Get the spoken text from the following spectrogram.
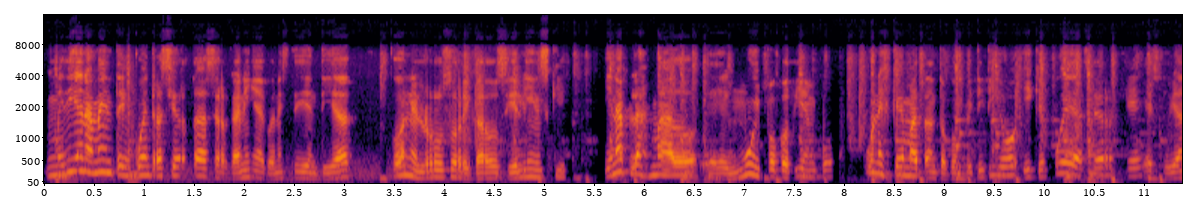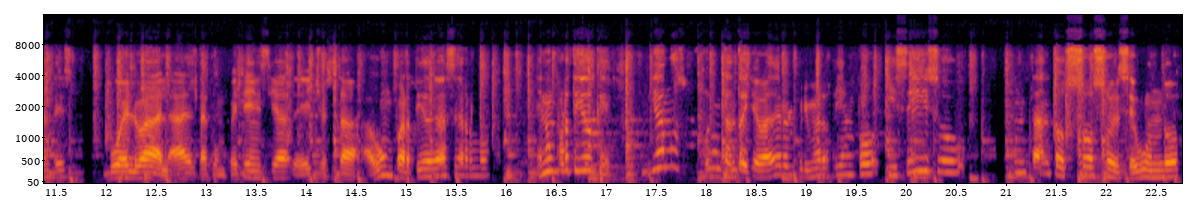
medianamente encuentra cierta cercanía con esta identidad con el ruso Ricardo Zielinski, quien ha plasmado en muy poco tiempo un esquema tanto competitivo y que puede hacer que estudiantes vuelva a la alta competencia, de hecho está a un partido de hacerlo, en un partido que, digamos, fue un tanto llevadero el primer tiempo y se hizo un tanto soso el segundo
